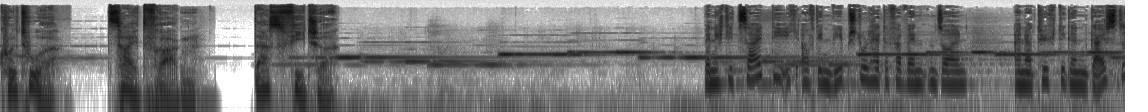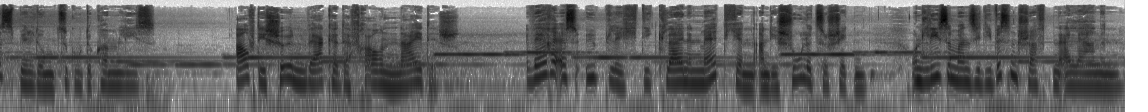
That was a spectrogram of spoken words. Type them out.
Kultur Zeitfragen Das Feature Wenn ich die Zeit, die ich auf den Webstuhl hätte verwenden sollen, einer tüchtigen Geistesbildung zugutekommen ließ. Auf die schönen Werke der Frauen neidisch. Wäre es üblich, die kleinen Mädchen an die Schule zu schicken und ließe man sie die Wissenschaften erlernen,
